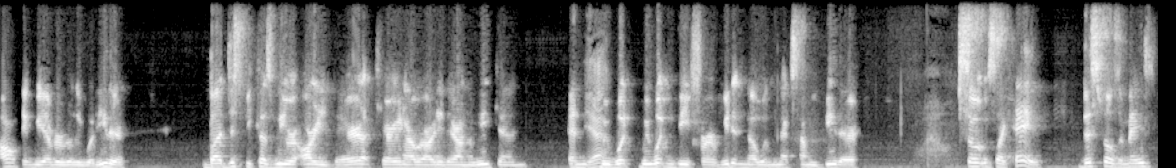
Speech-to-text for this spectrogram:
I don't think we ever really would either. But just because we were already there, like Kari and I were already there on the weekend, and Yeah. we would we wouldn't be for we didn't know when the next time we'd be there. So it was like, hey, this feels amazing.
